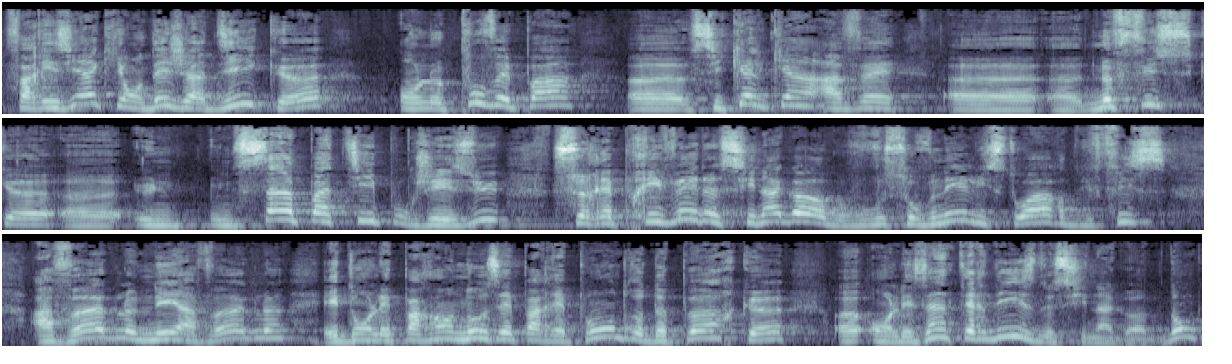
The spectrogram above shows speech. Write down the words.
pharisiens qui ont déjà dit que on ne pouvait pas, euh, si quelqu'un avait euh, euh, ne fût-ce qu'une une sympathie pour Jésus, serait privé de synagogue. Vous vous souvenez l'histoire du fils aveugle, né aveugle, et dont les parents n'osaient pas répondre de peur qu'on les interdise de synagogue. Donc,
